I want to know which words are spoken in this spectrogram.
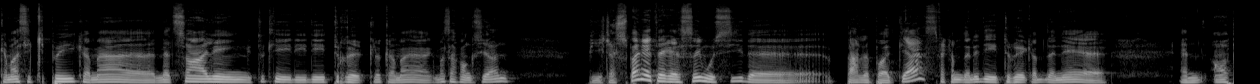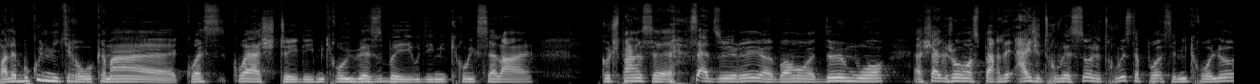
comment s'équiper, comment euh, mettre ça en ligne, tous les, les- trucs, comment, comment ça fonctionne. Puis j'étais super intéressé, moi aussi, de, par le podcast. Fait qu'elle me donnait des trucs, elle me donnait... euh, on parlait beaucoup de micros, comment... quoi, quoi acheter, des micros USB ou des micros XLR. Écoute, je pense euh, ça a duré un bon deux mois. À chaque jour, on se parlait. « Hey, j'ai trouvé ça, j'ai trouvé ce micro-là.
